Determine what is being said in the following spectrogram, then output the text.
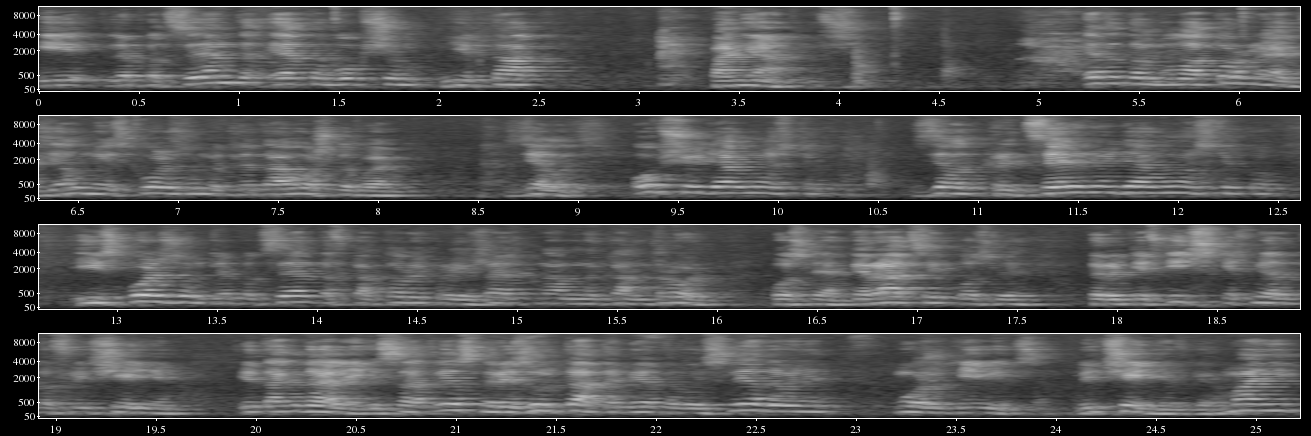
И для пациента это, в общем, не так понятно все. Этот амбулаторный отдел мы используем для того, чтобы сделать общую диагностику, сделать прицельную диагностику и используем для пациентов, которые приезжают к нам на контроль после операции, после терапевтических методов лечения и так далее. И, соответственно, результатами этого исследования может явиться лечение в Германии,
